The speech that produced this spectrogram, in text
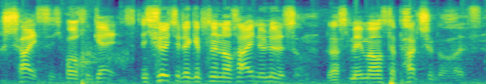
Scheiße, ich brauche Geld. Ich fürchte, da gibt's nur noch eine Lösung. Du hast mir immer aus der Patsche geholfen.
